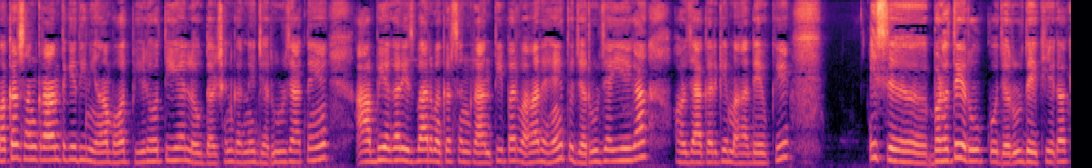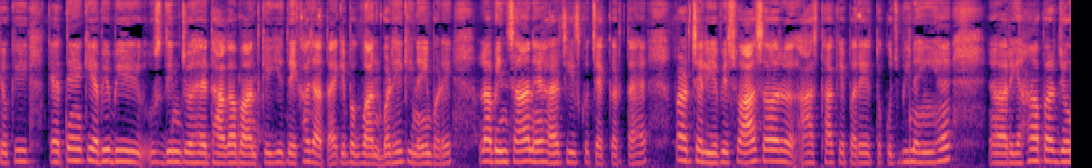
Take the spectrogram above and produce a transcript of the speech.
मकर संक्रांति के दिन यहाँ बहुत भीड़ होती है, लोग दर्शन करने ज़रूर जाते हैं। आप भी अगर इस बार मकर संक्रांति पर वहाँ रहें तो ज़रूर जाइएगा और जाकर के महादेव के इस बढ़ते रूप को ज़रूर देखिएगा, क्योंकि कहते हैं कि अभी भी उस दिन जो है धागा बाँध के ये देखा जाता है कि भगवान बढ़े कि नहीं बढ़े। मतलब इंसान है, हर चीज़ को चेक करता है। पर चलिए, विश्वास और आस्था के परे तो कुछ भी नहीं है। और यहाँ पर जो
